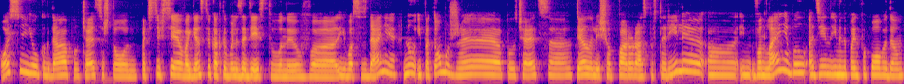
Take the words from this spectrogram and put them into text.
осенью, когда получается, что почти все в агентстве как-то были задействованы в его создании. Ну и потом уже, получается, делали еще пару раз, повторили. Э, в онлайне был один именно по инфоповодам,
